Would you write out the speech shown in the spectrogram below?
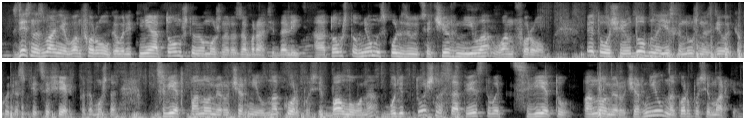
Здесь название One for All говорит не о том, что его можно разобрать и долить, а о том, что в нем используются чернила One for All. Это очень удобно, если нужно сделать какой-то спецэффект, потому что цвет по номеру чернил на корпусе баллона будет точно соответствовать цвету по номеру чернил на корпусе маркера.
